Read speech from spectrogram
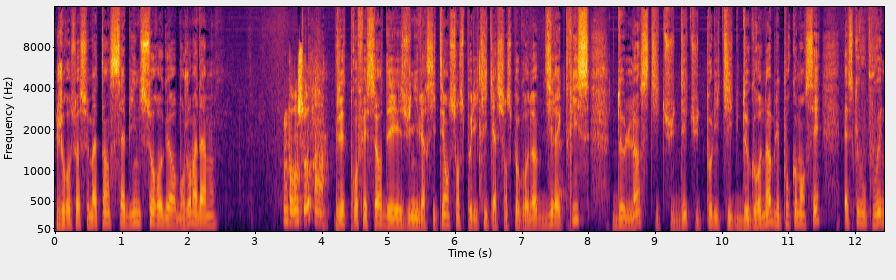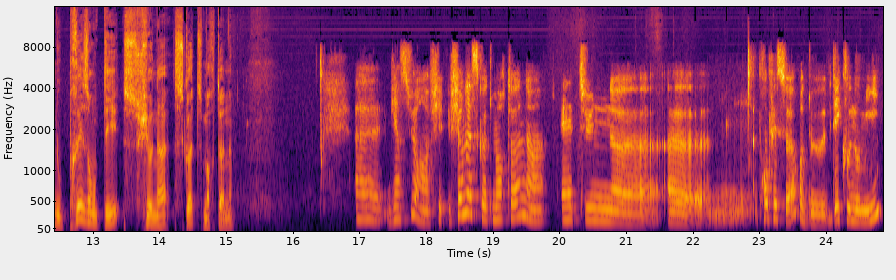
je reçois ce matin Sabine Soroger. Bonjour madame. Bonjour. Vous êtes professeur des universités en sciences politiques à Sciences Po Grenoble, directrice de l'Institut d'études politiques de Grenoble. Et pour commencer, est-ce que vous pouvez nous présenter Fiona Scott Morton? Euh, Bien sûr. Fiona Scott Morton est une euh, euh, professeure d'économie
